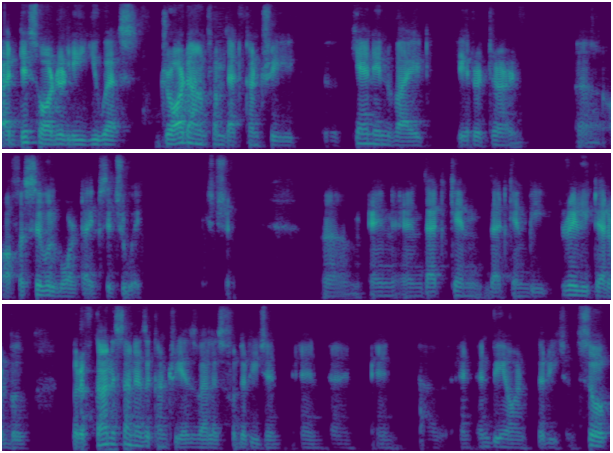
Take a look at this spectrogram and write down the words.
a disorderly U.S. drawdown from that country can invite a return uh, of a civil war type situation um, and and that can that can be really terrible for Afghanistan as a country as well as for the region and and and uh, and, and, beyond the region. So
